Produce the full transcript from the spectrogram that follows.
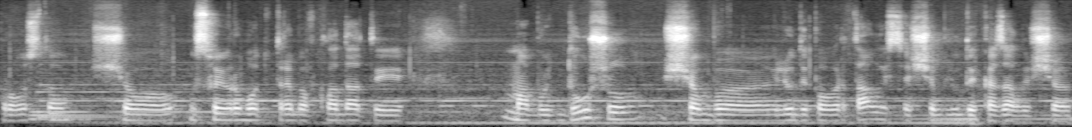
просто, що у свою роботу треба вкладати, мабуть, душу, щоб е, люди поверталися, щоб люди казали, що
